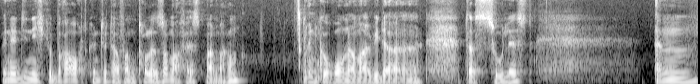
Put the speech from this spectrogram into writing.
Wenn ihr die nicht gebraucht, könnt ihr davon ein tolles Sommerfest mal machen, wenn Corona mal wieder äh, das zulässt. Ähm,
